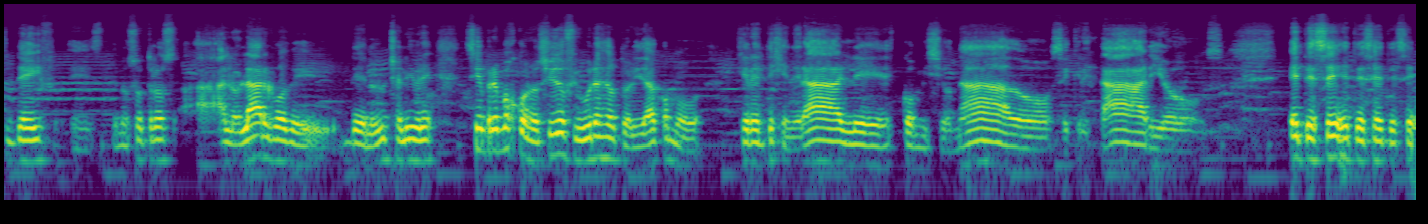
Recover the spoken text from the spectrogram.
Dave, este, nosotros a, lo largo de, de la lucha libre siempre hemos conocido figuras de autoridad como gerentes generales, comisionados, secretarios, etc, etc, etc.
